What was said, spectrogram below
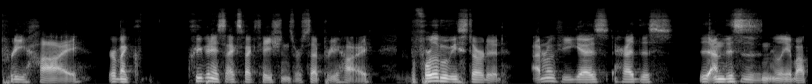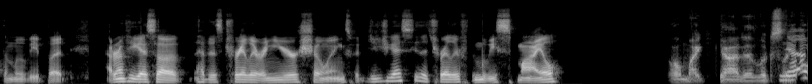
pretty high, or my creepiness expectations were set pretty high before the movie started. I don't know if you guys had this. And this isn't really about the movie, but I don't know if you guys saw had this trailer in your showings. But did you guys see the trailer for the movie Smile? Oh my god, it looks like No.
